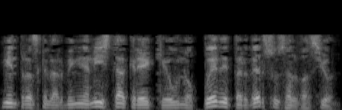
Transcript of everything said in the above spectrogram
mientras que el armenianista cree que uno puede perder su salvación.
